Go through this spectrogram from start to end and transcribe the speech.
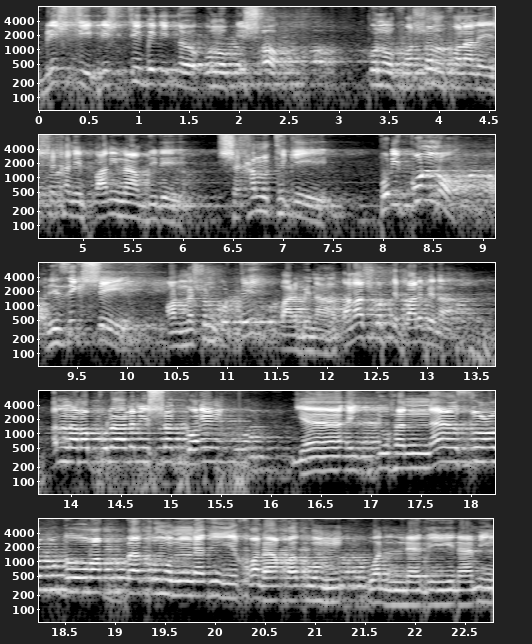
বৃষ্টি। বৃষ্টি ব্যতীত কোনো কৃষক, কোনো ফসল ফলালে সেখানে পানি না দিলে সেখান থেকে পরিপূর্ণ রিজিক সে অন্বেষণ করতে পারবে না, তালাশ করতে পারবে না। আল্লাহ রব্বুল আলামিন ইরশাদ করেন, ইয়া আইয়ুহান নাস উবুদু রাব্বাকুমুল লাযী খালাকাকুম ওয়াল্লাযীনা মিন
